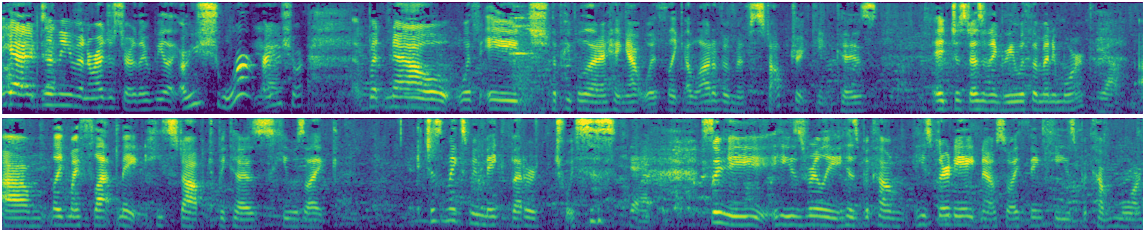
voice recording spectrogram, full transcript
yeah, it didn't even register. They would be like, "Are you sure? Are you sure?" But now, with age, the people that I hang out with, like a lot of them have stopped drinking because it just doesn't agree with them anymore. Yeah. Um, like my flatmate, he stopped because he was like, "It just makes me make better choices." Yeah. So he he's really he's become he's 38 now, so I think he's become more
